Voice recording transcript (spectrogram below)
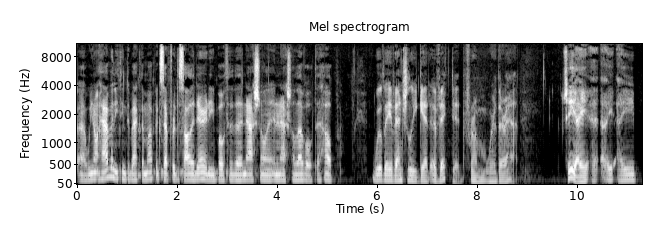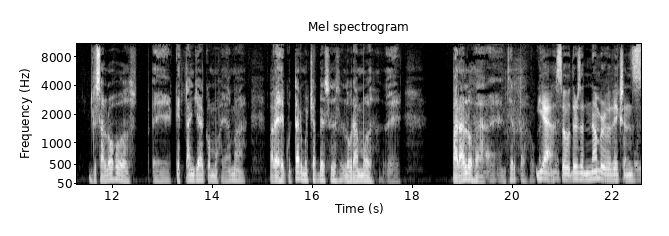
uh, we don't have anything to back them up except for the solidarity, both at the national and international level, to help. Will they eventually get evicted from where they're at? Sí, hay, hay, hay desalojos eh, que están ya, como se llama, para ejecutar, muchas veces logramos eh, pararlos en ciertas Yeah, so there's a number of evictions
